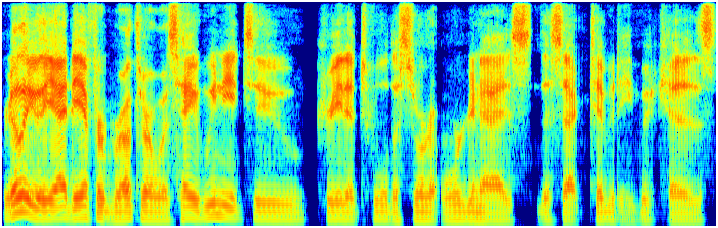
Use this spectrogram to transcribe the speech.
really the idea for Brothrow was, Hey, we need to create a tool to sort of organize this activity because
